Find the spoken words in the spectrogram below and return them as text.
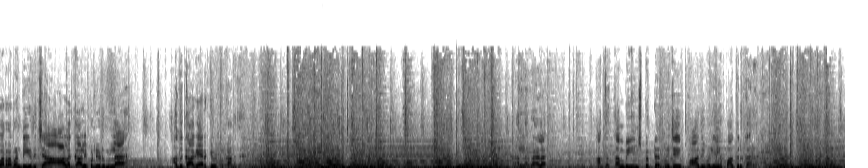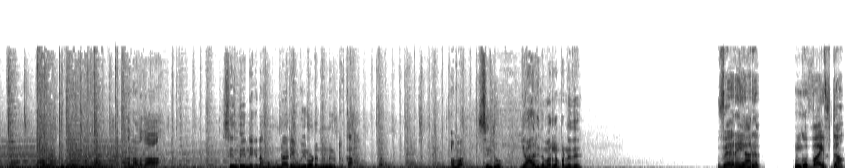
வர்ற வண்டி இடிச்சா ஆளை காலி பண்ணிடும்ல? அதுக்காக இறக்கி விட்டுருக்கானுங்க. நல்ல வேலை அந்த தம்பி இன்ஸ்பெக்டர் விஜய் பாதி வழியில பார்த்துருக்காரு. அதனாலதான் சிந்து இன்னைக்கு நம்ம முன்னாடி உயிரோட நின்றுகிட்டு இருக்கா. ஆமா சிந்து யார் இது மாதிரிலாம் பண்ணது? வேற யாரு? உங்க வைஃப் தான்.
